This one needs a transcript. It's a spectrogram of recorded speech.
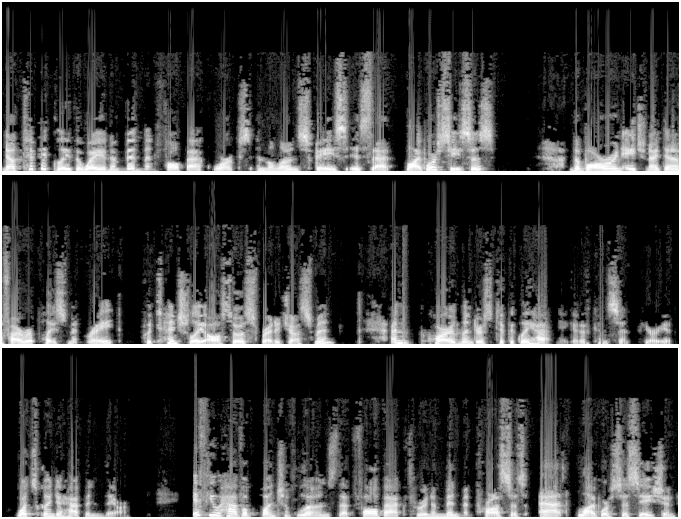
Now, typically the way an amendment fallback works in the loan space is that LIBOR ceases, the borrower and agent identify replacement rate, potentially also a spread adjustment, and required lenders typically have negative consent period. What's going to happen there? If you have a bunch of loans that fall back through an amendment process at LIBOR cessation,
